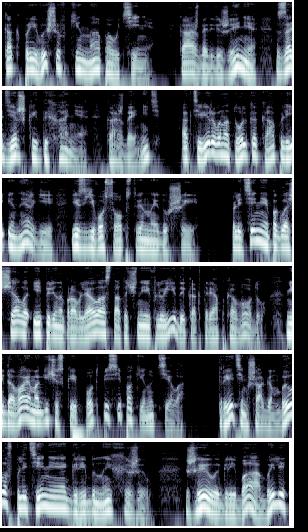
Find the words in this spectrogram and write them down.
как при вышивке на паутине. Каждое движение с задержкой дыхания, каждая нить активирована только каплей энергии из его собственной души. Плетение поглощало и перенаправляло остаточные флюиды, как тряпка воду, не давая магической подписи покинуть тело. Третьим шагом было вплетение грибных жил. Жилы гриба были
